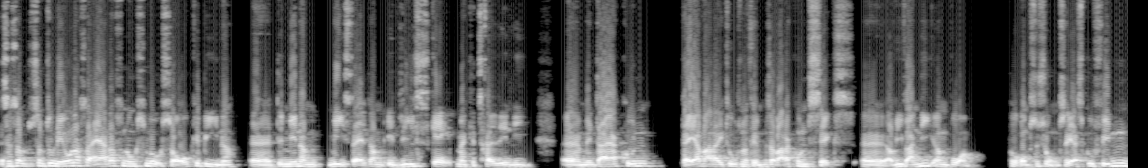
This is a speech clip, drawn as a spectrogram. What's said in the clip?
altså, som, som du nævner, så er der sådan nogle små sovekabiner. Uh, det minder mest af alt om et lille skab, man kan træde ind i. Uh, men der er kun, da jeg var der i 2015, så var der kun seks, uh, og vi var ni ombord på rumstationen. Så jeg skulle finde,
